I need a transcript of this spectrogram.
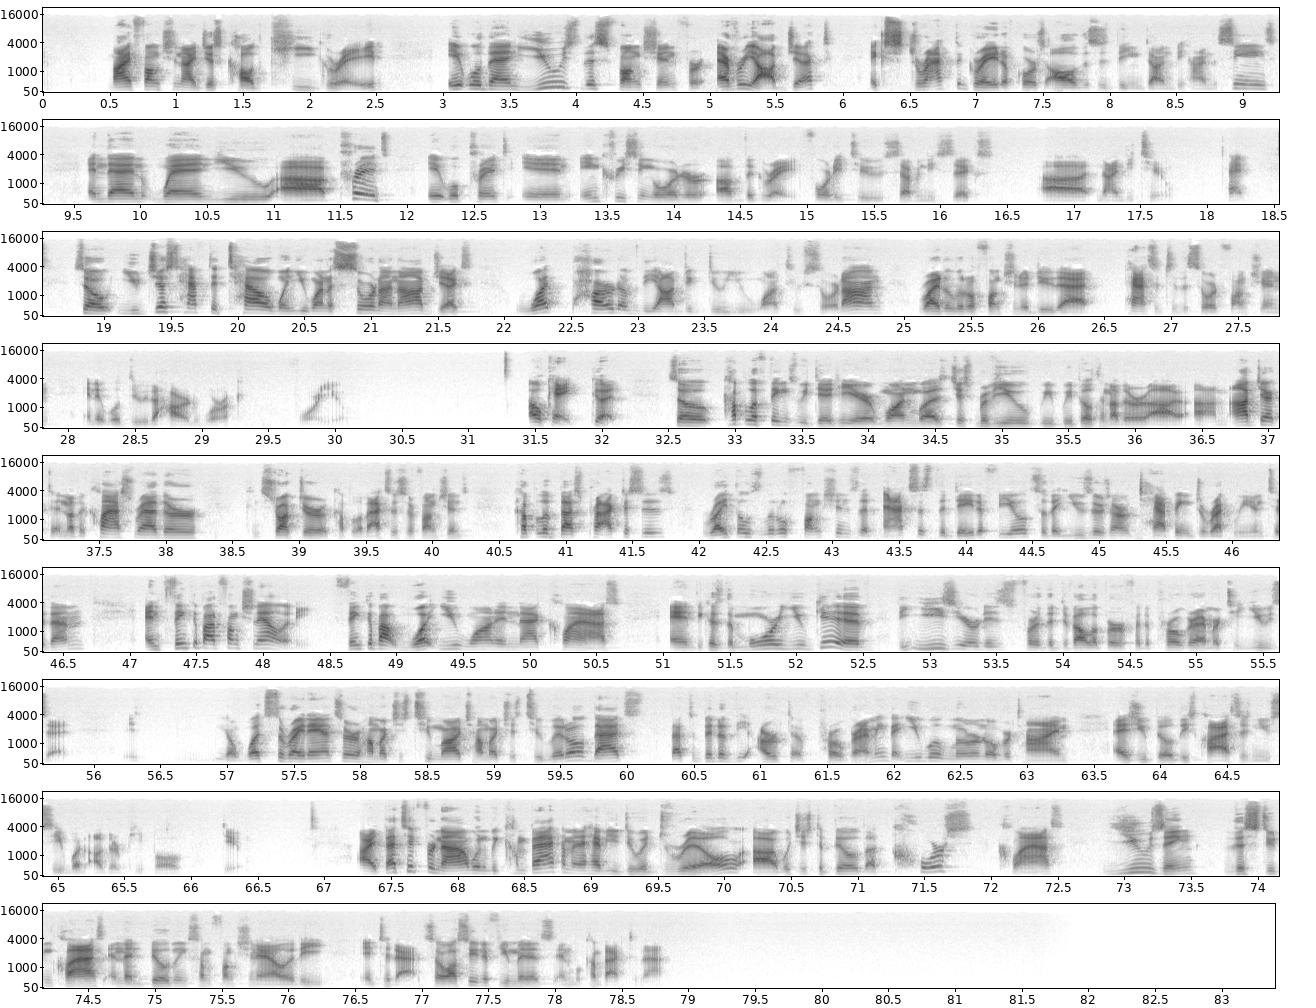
My function I just called key grade. It will then use this function for every object, extract the grade. Of course, all of this is being done behind the scenes. And then when you uh, print, it will print in increasing order of the grade, 42, 76, uh, 92. Okay? So you just have to tell when you want to sort on objects, what part of the object do you want to sort on, write a little function to do that, pass it to the sort function, and it will do the hard work for you. Okay, good. So a couple of things we did here. One was just review. We, we built another uh, um, object, another class rather, constructor, a couple of accessor functions A couple of best practices, write those little functions that access the data field so that users aren't tapping directly into them. And think about functionality. Think about what you want in that class and because the more you give, the easier it is for the developer, for the programmer to use it. You know, what's the right answer? How much is too much? How much is too little? That's, that's a bit of the art of programming that you will learn over time as you build these classes and you see what other people do. All right, that's it for now. When we come back, I'm going to have you do a drill, uh, which is to build a course class using the student class and then building some functionality into that. So I'll see you in a few minutes and we'll come back to that.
